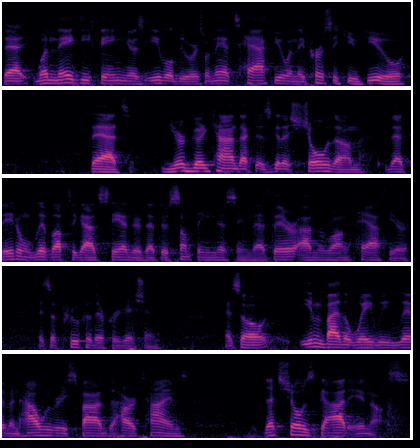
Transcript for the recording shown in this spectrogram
that when they defame you as evildoers, when they attack you, when they persecute you, that your good conduct is going to show them that they don't live up to God's standard, that there's something missing, that they're on the wrong path here. It's a proof of their perdition. And so, even by the way we live and how we respond to hard times, that shows God in us.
